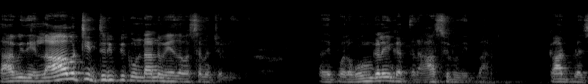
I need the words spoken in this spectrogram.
தாவிதை எல்லாவற்றையும் திருப்பி கொண்டான்னு வேதவசனம் சொல்லுது. அதே போல் உங்களையும் கர்த்தர் ஆசீர்வதிப்பார். காட் பிளஸ்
